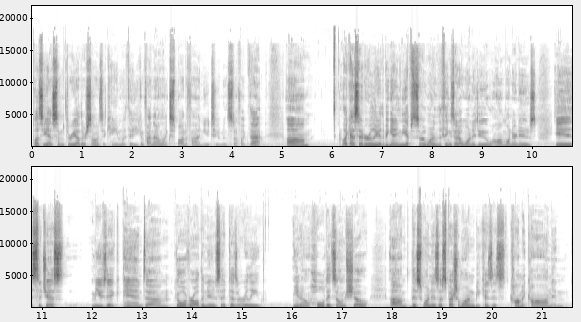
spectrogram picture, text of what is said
Plus, he has some three other songs that came with it. You can find that on like Spotify and YouTube and stuff like that. Um, like I said earlier at the beginning of the episode, one of the things that I want to do on Wonder News is suggest music and um, go over all the news that doesn't really, you know, hold its own show. Um, this one is a special one because it's Comic Con and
